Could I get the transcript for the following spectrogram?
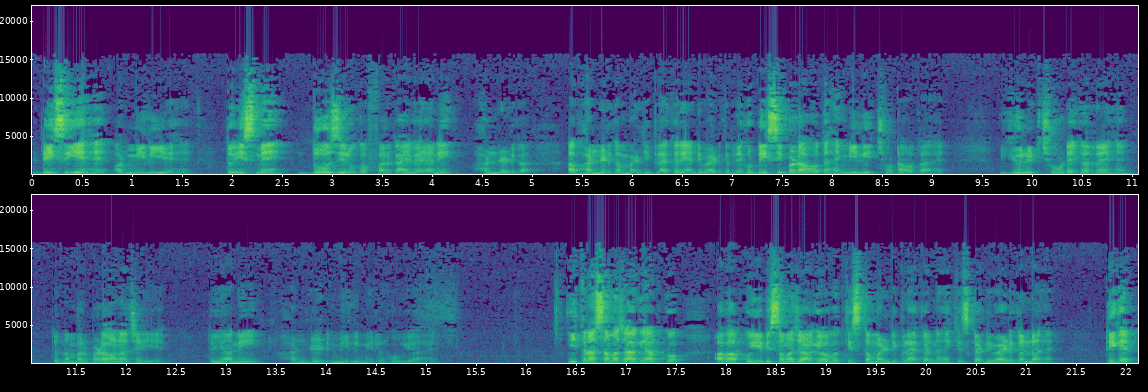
डेसी ये है और मिली ये है। तो इसमें दो ज़ीरो का फ़र्क आएगा, यानी हंड्रेड का। अब हंड्रेड का मल्टीप्लाई करें या डिवाइड करें। देखो डेसी बड़ा होता है मिली छोटा होता है। यूनिट छोटे कर रहे हैं तो नंबर बड़ा होना चाहिए। तो यानी हंड्रेड मिलीमीटर हो गया है। इतना समझ आ गया आपको? अब आपको यह भी समझ आ गया होगा किसका मल्टीप्लाई करना है, किसका डिवाइड करना है। ठीक है?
